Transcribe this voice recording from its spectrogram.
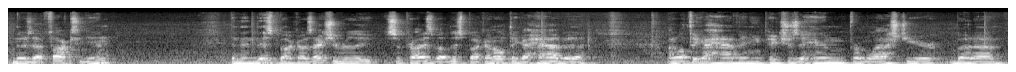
And there's that fox again. And then this buck, I was actually really surprised about this buck. I don't think I had a, I don't think I have any pictures of him from last year, but um,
